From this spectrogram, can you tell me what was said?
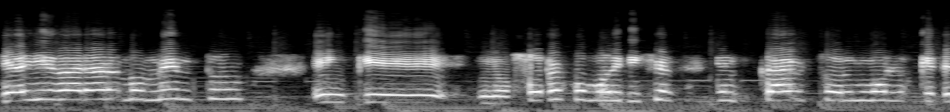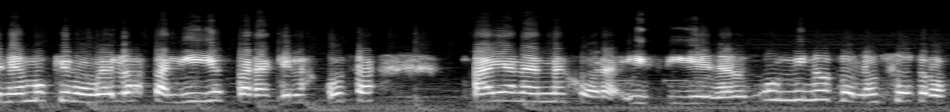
Ya llegará el momento en que nosotros como dirigentes sindicales somos los que tenemos que mover los palillos para que las cosas vayan a mejora. Y si en algún minuto nosotros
